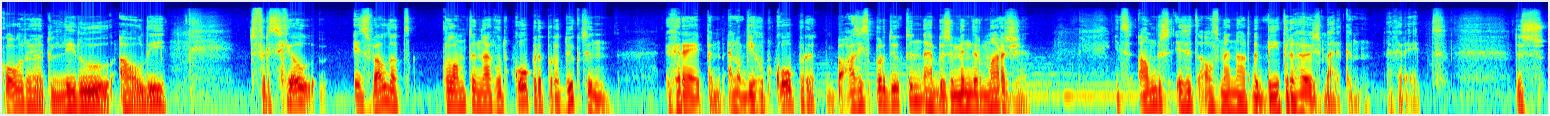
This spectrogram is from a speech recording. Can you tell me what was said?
Colruyt, Lidl, Aldi. Het verschil is wel dat klanten naar goedkopere producten grijpen. En op die goedkopere basisproducten hebben ze minder marge. Iets anders is het als men naar de betere huismerken grijpt. Dus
